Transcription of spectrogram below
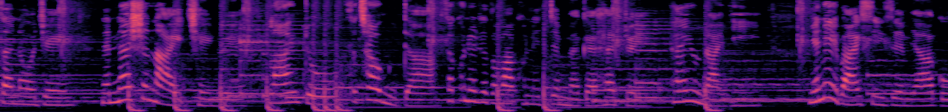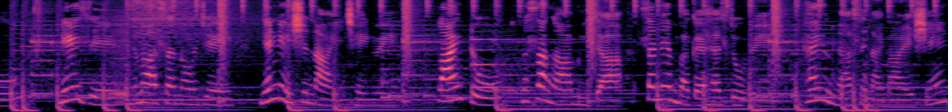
စံတော်ချိန်နနက်၈နာရီအချိန်တွင်လိုင်းတို16မီတာ19.7 MHz တွင်ဖမ်းယူနိုင်ပြီးညနေပိုင်းအစီအစဉ်များကို နေ့စဉ်မြန်မာစံတော်ချိန်ညနေ၈နာရီအချိန်တွင်လိုင်းတို25မီတာ17 MHz တို့တွင်ဖမ်းယူနားဆင်နိုင်ပါတယ်ရှင်။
